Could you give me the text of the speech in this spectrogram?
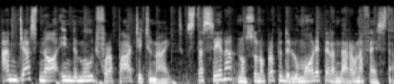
I'm just not in the mood for a party tonight. Stasera non sono proprio dell'umore per andare a una festa.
